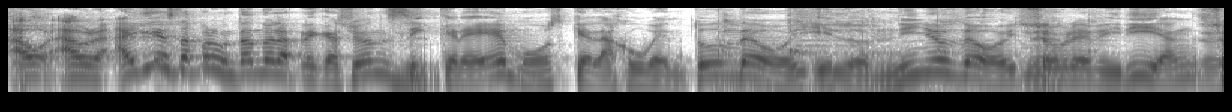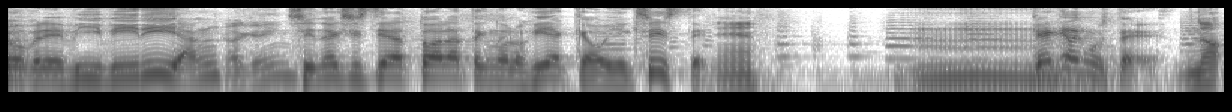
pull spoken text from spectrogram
ahora, ahora, alguien está preguntando en la aplicación si creemos que la juventud de hoy y los niños de hoy sobrevivirían, sobrevivirían si no existiera toda la tecnología que hoy existe. Mm. ¿Qué creen ustedes? no,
